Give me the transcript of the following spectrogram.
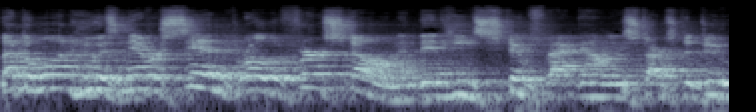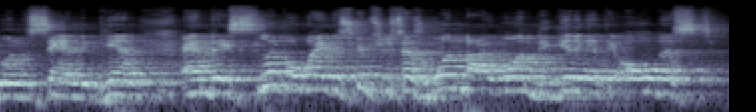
let the one who has never sinned throw the first stone. And then he stoops back down and he starts to doodle in the sand again. And they slip away, the scripture says, one by one, beginning at the oldest,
